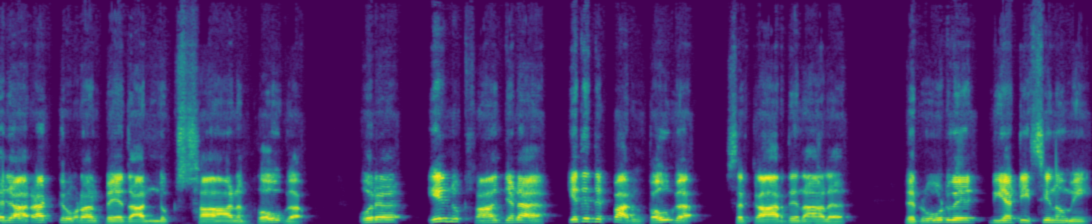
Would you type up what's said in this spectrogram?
ਹਜ਼ਾਰਾਂ ਕਰੋੜਾਂ ਰੁਪਏ ਦਾ ਨੁਕਸਾਨ ਹੋਊਗਾ ਔਰ ਇਹ ਨੁਕਸਾਨ ਜਿਹੜਾ ਕਿਹਦੇ ਤੇ ਭਾਰੂ ਪਊਗਾ। ਸਰਕਾਰ ਦੇ ਨਾਲ ਤੇ ਰੋਡਵੇਜ ਪੀਆਰਟੀਸੀ ਨੂੰ ਵੀ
